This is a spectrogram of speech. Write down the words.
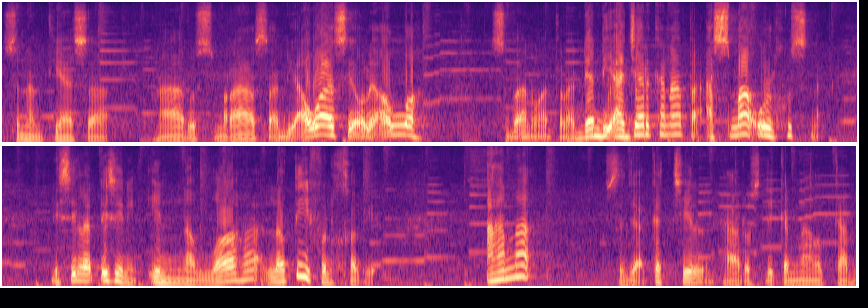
senantiasa harus merasa diawasi oleh Allah Subhanahu wa taala. Dan diajarkan apa? Asmaul husna. Di sini di sini. Innallaha latifun khabir. Anak sejak kecil harus dikenalkan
